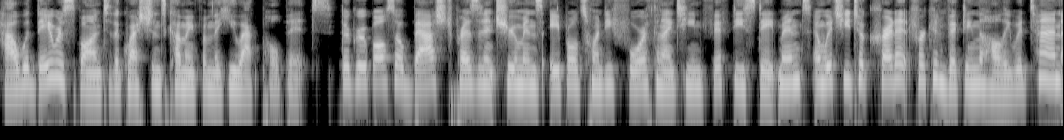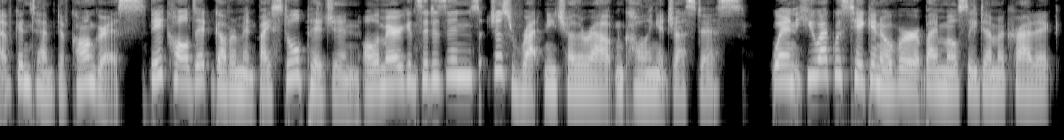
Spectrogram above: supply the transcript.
How would they respond to the questions coming from the HUAC pulpit? The group also bashed President Truman's April 24, 1950 statement, in which he took credit for convicting the Hollywood 10 of contempt of Congress. They called it government by stool pigeon, all American citizens just ratting each other out and calling it justice. When HUAC was taken over by mostly Democratic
